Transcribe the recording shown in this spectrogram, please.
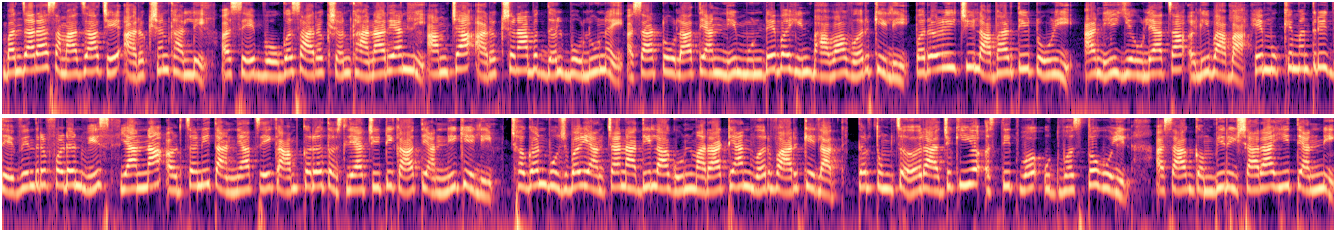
बंजारा समाजाचे आरक्षण खाल्ले. असे बोगस आरक्षण खाणाऱ्यांनी आमच्या आरक्षणाबद्दल बोलू नये असा टोला त्यांनी मुंडे बहीण भावावर केली. परळीची लाभार्थी टोळी आणि येवल्याचा अलीबाबा हे मुख्यमंत्री देवेंद्र फडणवीस यांना अडचणीत आणण्याचे काम करत असल्याची टीका त्यांनी केली. छगन भुजबळ यांच्या नादी लागून मराठ्यांवर वार केलात तर तुमचं राजकीय अस्तित्व उद्ध्वस्त होईल असा गंभीर इशाराही त्यांनी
